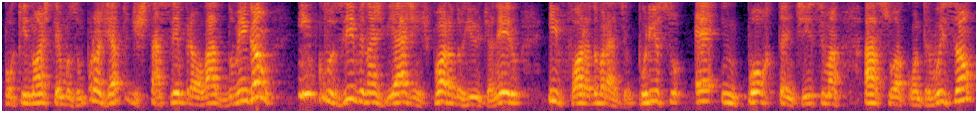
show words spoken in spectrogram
porque nós temos um projeto de estar sempre ao lado do Mengão inclusive nas viagens fora do Rio de Janeiro e fora do Brasil. Por isso é importantíssima a sua contribuição,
